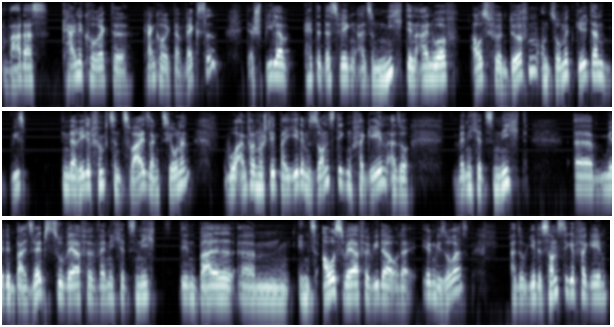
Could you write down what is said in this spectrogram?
war das keine korrekte, kein korrekter Wechsel. Der Spieler hätte deswegen also nicht den Einwurf ausführen dürfen und somit gilt dann, wie es in der Regel 15.2 Sanktionen, wo einfach nur steht, bei jedem sonstigen Vergehen, also wenn ich jetzt nicht äh, mir den Ball selbst zuwerfe, wenn ich jetzt nicht den Ball ähm, ins Auswerfe wieder oder irgendwie sowas, also jedes sonstige Vergehen,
